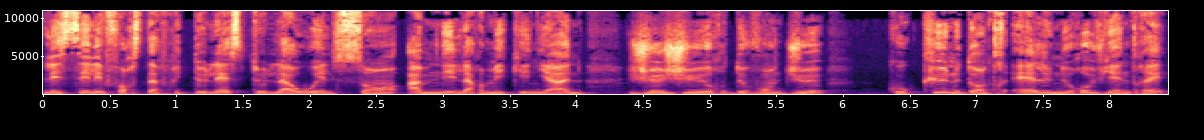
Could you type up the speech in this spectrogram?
Laisser les forces d'Afrique de l'Est là où elles sont, amener l'armée kenyane, je jure devant Dieu qu'aucune d'entre elles ne reviendrait,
